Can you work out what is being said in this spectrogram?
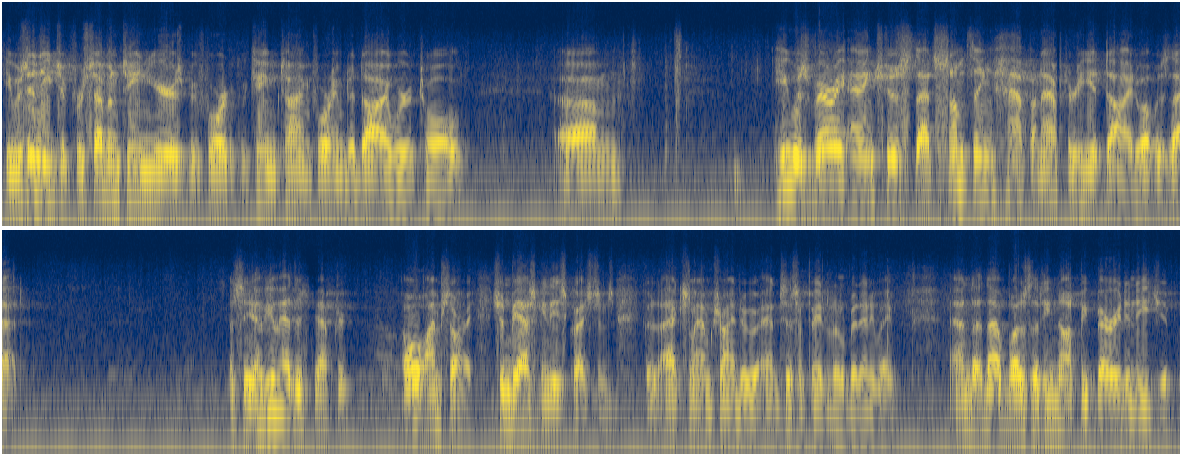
he was in Egypt for 17 years before it became time for him to die, we're told. Um, he was very anxious that something happen after he had died. What was that? Let's see, have you had this chapter? Oh, I'm sorry. Shouldn't be asking these questions because actually I'm trying to anticipate a little bit anyway. And uh, that was that he not be buried in Egypt.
